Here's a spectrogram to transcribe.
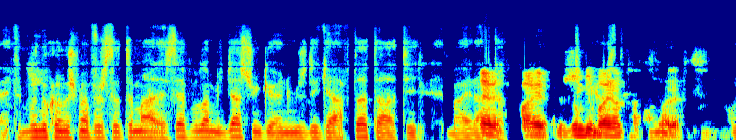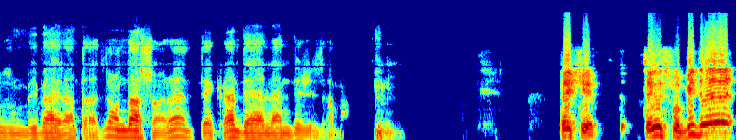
Evet, bunu konuşma fırsatı maalesef bulamayacağız çünkü önümüzdeki hafta tatil, bayram Evet, bay, uzun bir bayram tatili var. Evet. Uzun bir bayram tatili. Ondan sonra tekrar değerlendiririz ama. Peki tenis bu. Bir de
